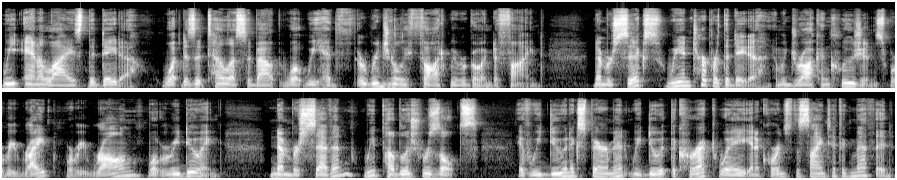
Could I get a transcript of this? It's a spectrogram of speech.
we analyze the data. What does it tell us about what we had originally thought we were going to find? Number six, we interpret the data and we draw conclusions. Were we right? Were we wrong? What were we doing? Number seven, we publish results. If we do an experiment, we do it the correct way in accordance with the scientific method,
